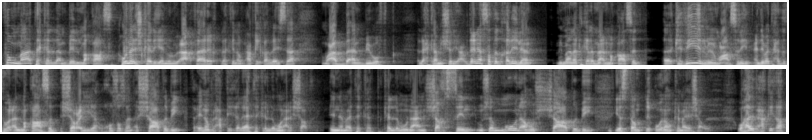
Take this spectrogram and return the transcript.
ثم تكلم بالمقاصد. هنا الاشكاليه ان الوعاء فارغ لكنه الحقيقة ليس معبئا بوفق الأحكام الشريعة. ودعني استطرد قليلا بما أن تكلمنا عن المقاصد. آه، كثير من المعاصرين عندما يتحدثون عن المقاصد الشرعية وخصوصا الشاطبي فإنهم في الحقيقة لا يتكلمون عن الشاطبي. إنما يتكلمون عن شخص يسمونه الشاطبي يستنطقونه كما يشاءون. وهذه في الحقيقة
